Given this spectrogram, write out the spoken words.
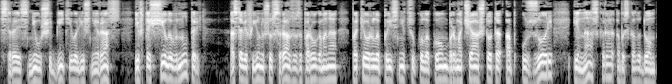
стараясь не ушибить его лишний раз, и втащила внутрь. Оставив юношу сразу за порогом, она потерла поясницу кулаком, бормоча что-то об узоре, и наскоро обыскала дом.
